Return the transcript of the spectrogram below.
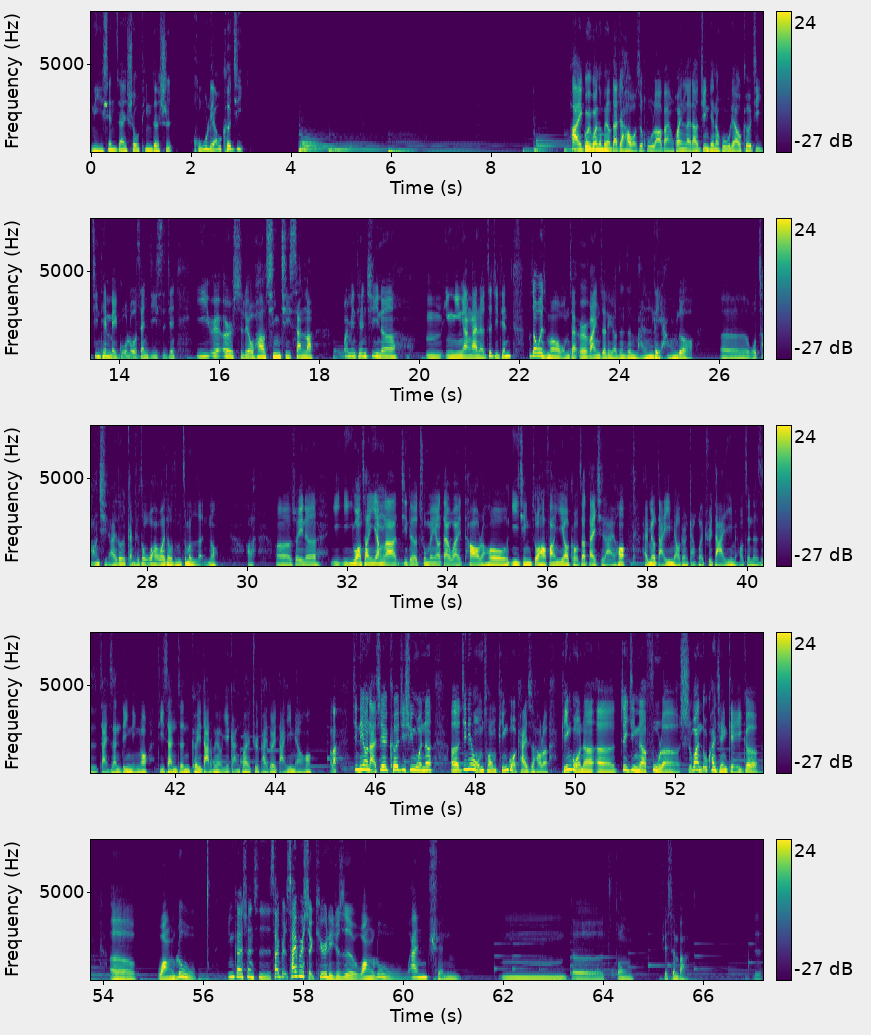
你现在收听的是《胡聊科技》。嗨，各位观众朋友，大家好，我是胡老板，欢迎来到今天的《胡聊科技》。今天美国洛杉矶时间一月二十六号星期三了，外面天气呢，嗯，阴阴暗暗的。这几天不知道为什么我们在 Irvine 这里哦，真是蛮凉的哦。呃，我早上起来都感觉到哇，外头怎么这么冷哦？好了，呃，所以呢，以以往常一样啦，记得出门要带外套，然后疫情做好防疫哦，口罩戴起来哈。还没有打疫苗的人，赶快去打疫苗，真的是再三叮咛哦。第三针可以打的朋友，也赶快去排队打疫苗哦。好了，今天有哪些科技新闻呢？呃，今天我们从苹果开始好了。苹果呢，呃，最近呢付了十万多块钱给一个呃网络。应该算是 cyber cyber security，就是网络安全，嗯的这种学生吧，是不是？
